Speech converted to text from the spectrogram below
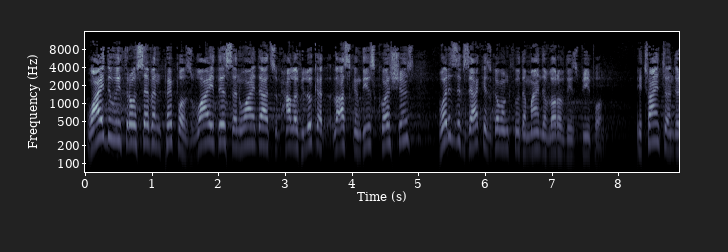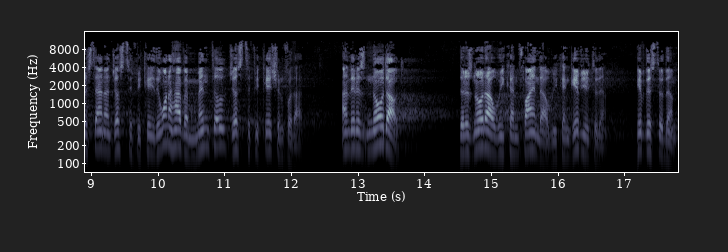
Why do we throw seven pebbles? Why this and why that? SubhanAllah, if you look at asking these questions, what is exactly is going through the mind of a lot of these people? They're trying to understand and justify. They want to have a mental justification for that. And there is no doubt, there is no doubt we can find that. We can give you to them. Give this to them.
